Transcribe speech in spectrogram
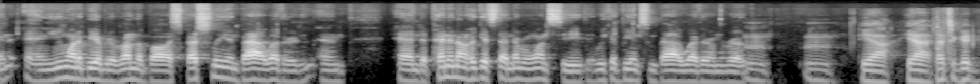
And and you want to be able to run the ball, especially in bad weather. And and depending on who gets that number one seed, we could be in some bad weather on the road. Mm. Mm. Yeah, yeah, that's a good,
